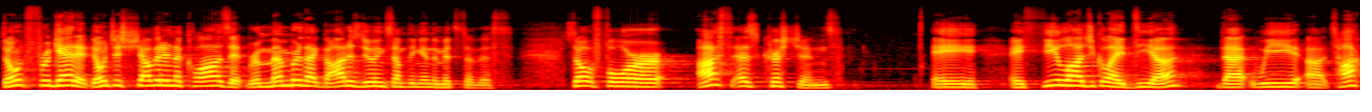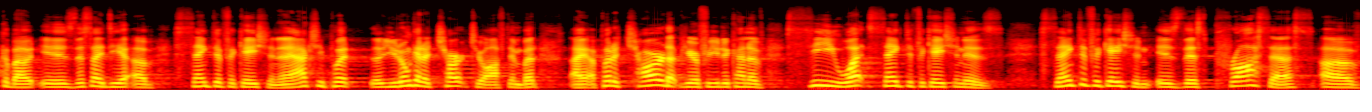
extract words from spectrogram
Don't forget it. Don't just shove it in a closet. Remember that God is doing something in the midst of this. So, for us as Christians, a, a theological idea that we uh, talk about is this idea of sanctification. And I actually put, you don't get a chart too often, but I, I put a chart up here for you to kind of see what sanctification is. Sanctification is this process of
